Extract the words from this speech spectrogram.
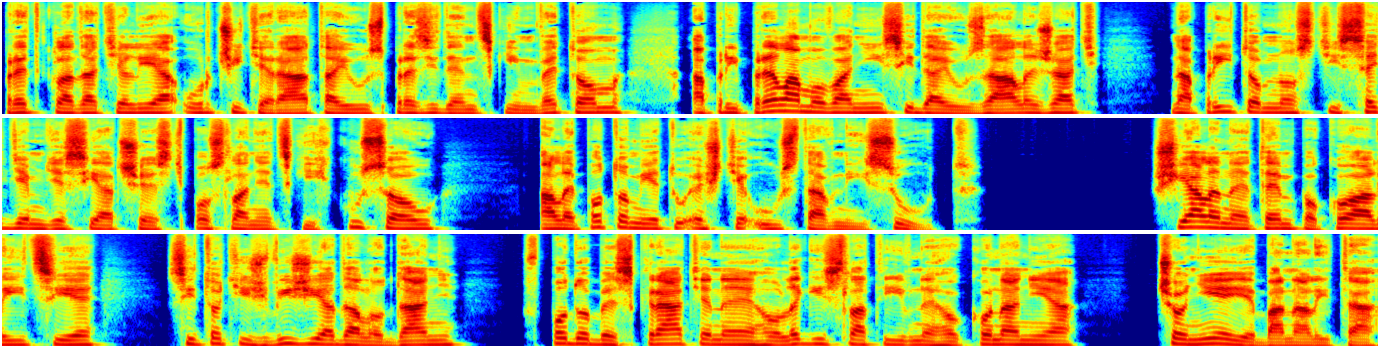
Predkladatelia určite rátajú s prezidentským vetom a pri prelamovaní si dajú záležať na prítomnosti 76 poslaneckých kusov ale potom je tu ešte ústavný súd. Šialené tempo koalície si totiž vyžiadalo daň v podobe skráteného legislatívneho konania, čo nie je banalita,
